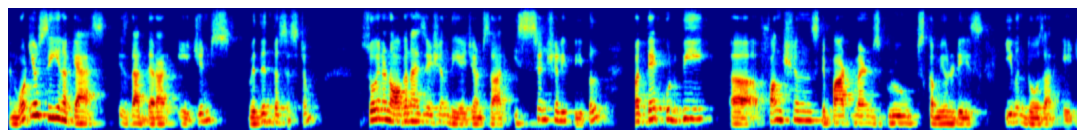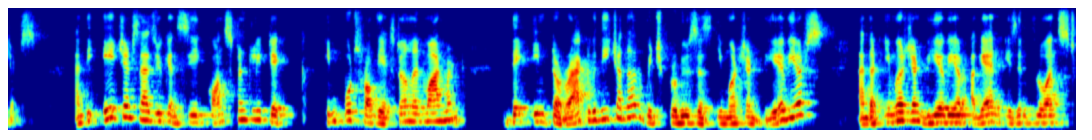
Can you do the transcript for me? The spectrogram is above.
And what you see in a CAS is that there are agents within the system so in an organization, the agents are essentially people, but there could be uh, functions, departments, groups, communities, even those are agents. And the agents, as you can see, constantly take inputs from the external environment. They interact with each other, which produces emergent behaviors. And that emergent behavior, again, is influenced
